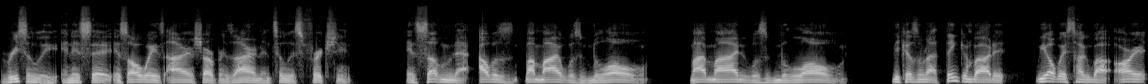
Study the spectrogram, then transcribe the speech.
recently, and it said, "It's always iron sharpens iron until it's friction." And something that I was, my mind was blown. My mind was blown because when I think about it, we always talk about iron,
